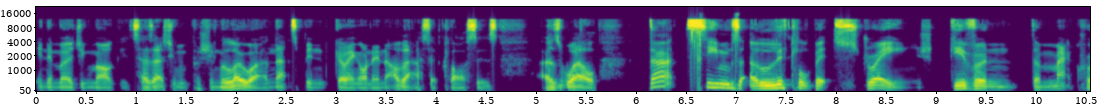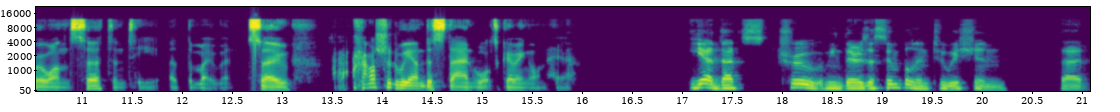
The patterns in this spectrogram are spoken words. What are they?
in emerging markets has actually been pushing lower, and that's been going on in other asset classes as well. That seems a little bit strange given the macro uncertainty at the moment. So, how should we understand what's going on here? Yeah, that's true. I mean, there's a simple intuition that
